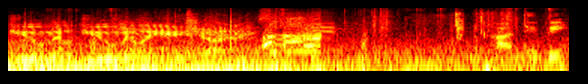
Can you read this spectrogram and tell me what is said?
Humil- humiliation. RTB.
